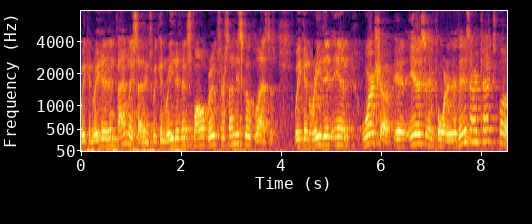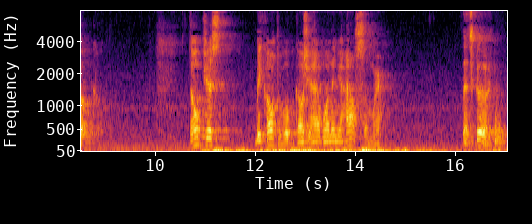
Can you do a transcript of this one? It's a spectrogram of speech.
We can read it in family settings. We can read it in small groups or Sunday school classes. We can read it in worship. It is important. It is our textbook. Don't just be comfortable because you have one in your house somewhere. That's good.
